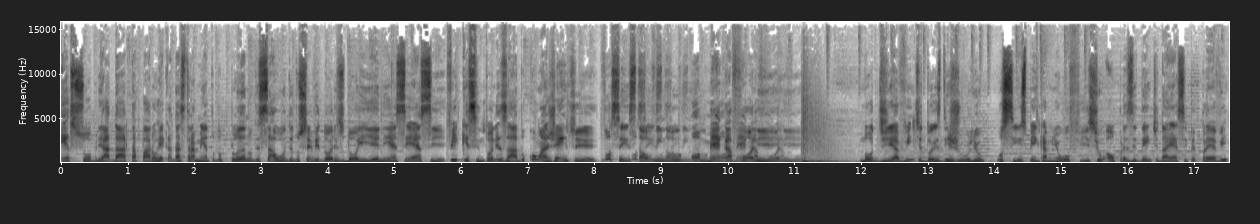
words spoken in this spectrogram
e sobre a data para o recadastramento do plano de saúde dos servidores do INSS. Fique sintonizado com a gente. Você está, Você ouvindo, está ouvindo, o Megafone. O Megafone. No dia 22 de julho, o SINSP encaminhou ofício ao presidente da SPPrev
